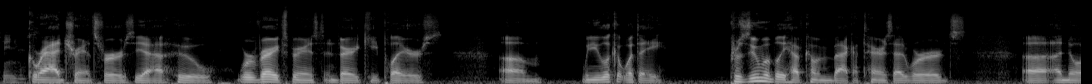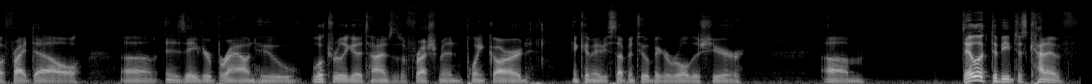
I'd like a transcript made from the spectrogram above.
Seniors. grad transfers, yeah, who were very experienced and very key players. Um, when you look at what they presumably have coming back, a Terrence Edwards, uh, a Noah Freidel, um, and Xavier Brown, who looked really good at times as a freshman point guard and can maybe step into a bigger role this year. Um, they look to be just kind of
